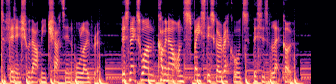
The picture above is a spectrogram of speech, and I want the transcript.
to finish without me chatting all over it. This next one coming out on Space Disco Records, this is Let Go.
